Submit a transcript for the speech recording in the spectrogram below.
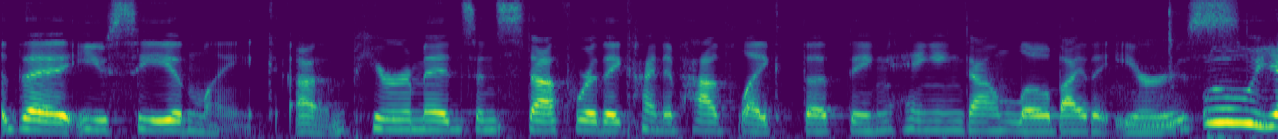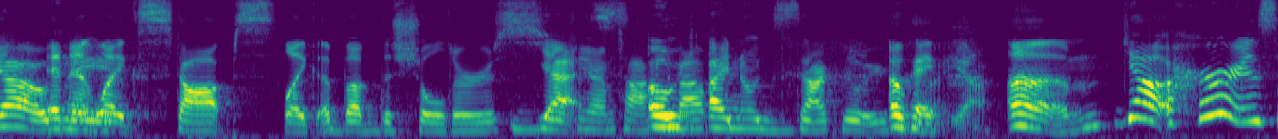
that you see in like um, pyramids and stuff where they kind of have like the thing hanging down low by the ears. Oh yeah, And it like stops like above the shoulders. Yes. Do you know what I'm talking oh, about? I know exactly what you're Okay. talking about. Yeah. Um. Yeah. Hers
